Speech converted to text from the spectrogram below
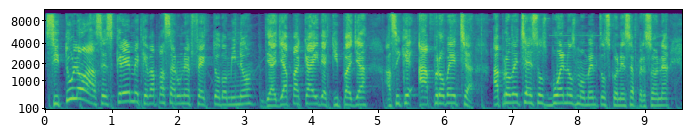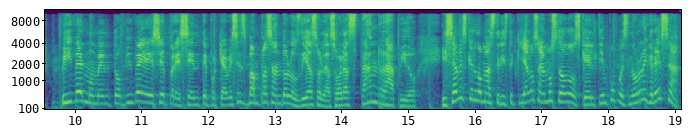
Si tú lo haces, créeme que va a pasar un efecto dominó de allá para acá y de aquí para allá. Así que aprovecha, aprovecha esos buenos momentos con esa persona. Vive el momento, vive ese presente, porque a veces van pasando los días o las horas tan rápido. Y sabes qué es lo más triste, que ya lo sabemos todos, que el tiempo pues no regresa.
